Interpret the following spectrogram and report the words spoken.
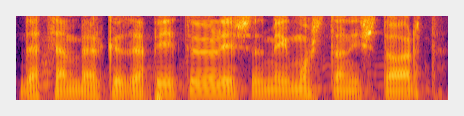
december közepétől, és ez még mostan is tart.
